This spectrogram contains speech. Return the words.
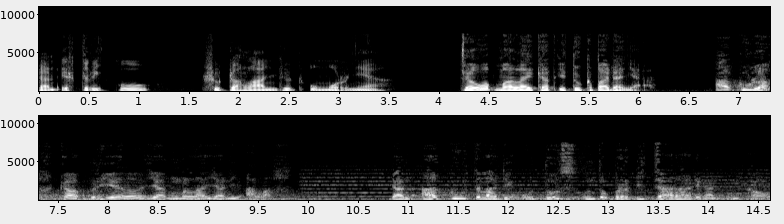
dan istriku sudah lanjut umurnya. Jawab malaikat itu kepadanya, Akulah Gabriel yang melayani Allah, dan aku telah diutus untuk berbicara dengan engkau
